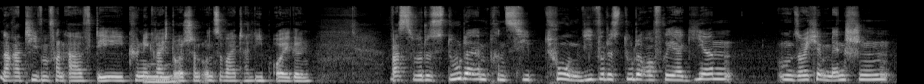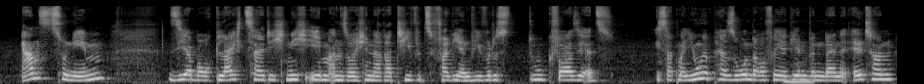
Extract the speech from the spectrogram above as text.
Narrativen von AfD, Königreich mhm. Deutschland und so weiter liebäugeln. Was würdest du da im Prinzip tun? Wie würdest du darauf reagieren, um solche Menschen ernst zu nehmen, sie aber auch gleichzeitig nicht eben an solche Narrative zu verlieren? Wie würdest du quasi als ich sag mal, junge Personen darauf reagieren, mhm. wenn deine Eltern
